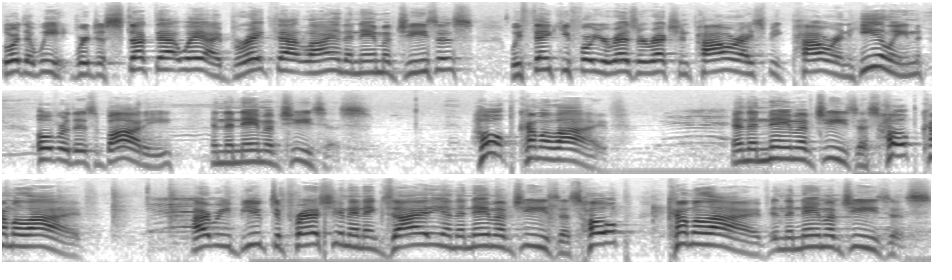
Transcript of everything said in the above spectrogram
Lord, that we, we're just stuck that way. I break that lie in the name of Jesus. We thank you for your resurrection power. I speak power and healing over this body in the name of Jesus. Hope come alive in the name of Jesus. Hope come alive. I rebuke depression and anxiety in the name of Jesus. Hope come alive in the name of Jesus.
